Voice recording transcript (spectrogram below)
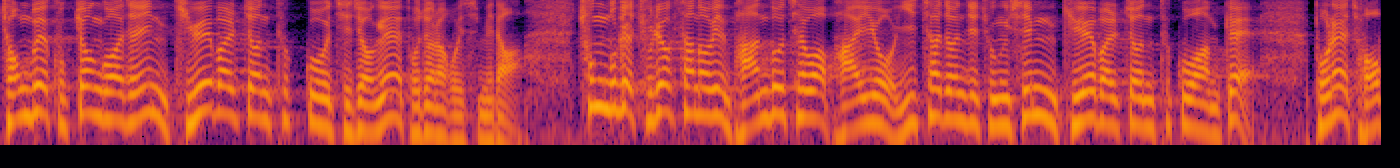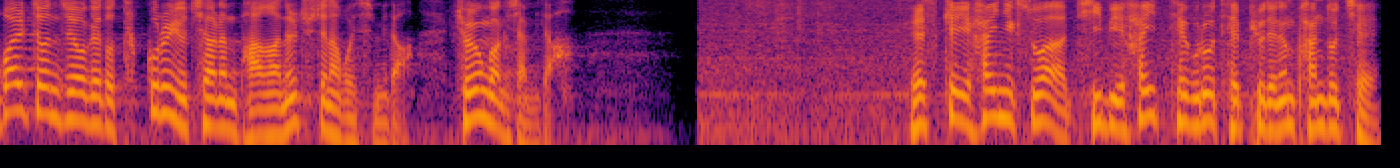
정부의 국정과제인 기회발전 특구 지정에 도전하고 있습니다. 충북의 주력 산업인 반도체와 바이오, 2차 전지 중심 기회발전 특구와 함께 도내 저발전 지역에도 특구를 유치하는 방안을 추진하고 있습니다. 조용광 기자입니다. SK 하이닉스와 DB 하이텍으로 대표되는 반도체,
